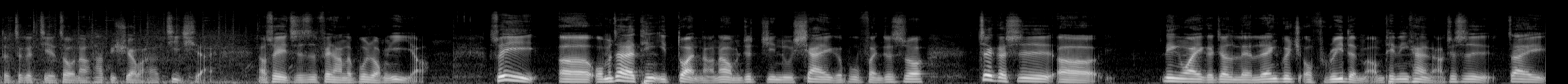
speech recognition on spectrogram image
的这个节奏，然后它必须要把它记起来啊，所以其实非常的不容易啊。所以呃，我们再来听一段啊，那我们就进入下一个部分，就是说这个是呃另外一个叫做 The Language of Rhythm 啊，我们听听看啊，就是在。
